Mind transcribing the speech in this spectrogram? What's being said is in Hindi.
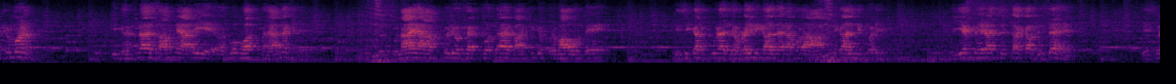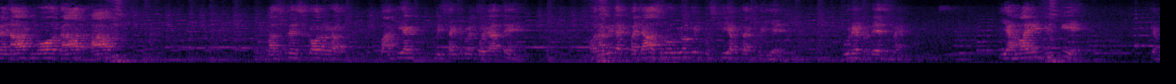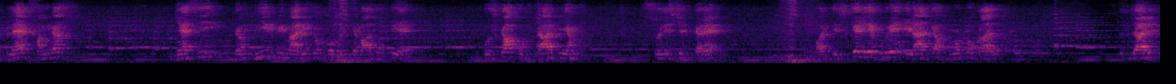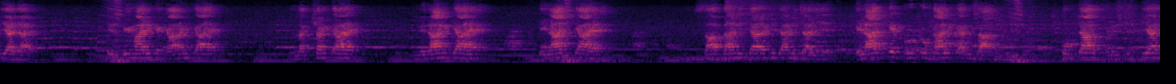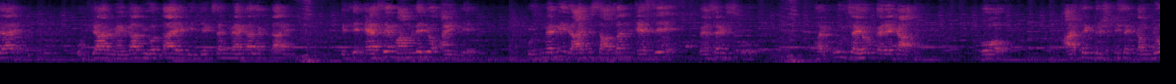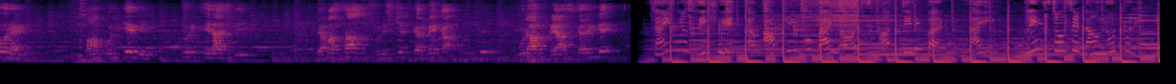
की घटना सामने आ रही है और वो बहुत भयानक है। जो सुना है आपको जो इफ़ेक्ट होता है, बाकी जो प्रभाव होते हैं, किसी का तो पूरा जबड़ा ही निकाल देना पड़ा, आँख निकालनी पड़ी। ये मेरा चिंता का विषय है। इसमें नाक, मुँह, दांत आँख मस्तिष्क और बाकी अंग भी संक्रमित हो जाते हैं। और अभी तक 50 रोगियों की पुष्टि अब तक हुई है पूरे प्रदेश में। ये हमारी ड्यूटी है कि ब्लैक फंगस जैसी गंभीर बीमारी जो कोविड के बाद होती है, उसका उपचार भी हम सुनिश्चित करें और इसके लिए पूरे इलाज का प्रोटोकॉल जारी किया जाए। इस बीमारी के कारण क्या है, लक्षण क्या है, निदान क्या है, इलाज क्या है, सावधानी क्या रखी जानी चाहिए। इलाज के प्रोटोकॉल के अनुसार उपचार सुनिश्चित किया जाए। उपचार महँगा भी होता है, इंजेक्शन महँगा लगता है। इसलिए ऐसे मामले जो आएँगे, उसमें भी राज्य शासन ऐसे पेशेंट्स को भरपूर सहयोग करेगा। वो आर्थिक दृष्टि से कमज़ोर हैं तो हम उनके भी तुरंत इलाज की व्यवस्था सुनिश्चित करने का पूरा प्रयास करेंगे। टाइम न्यूज़ देखिए अब आपके मोबाइल और स्मार्ट टीवी पर। लाइव प्ले स्टोर से डाउनलोड करें।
